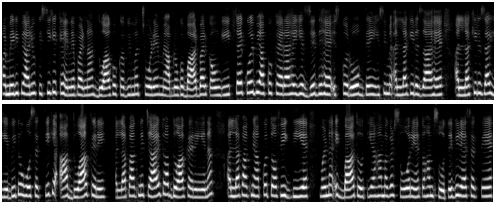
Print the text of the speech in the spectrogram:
और मेरी प्यारियों, किसी के कहने पर ना दुआ को कभी मत छोड़ें। मैं आप लोगों को बार बार कहूँगी, चाहे कोई भी आपको कह रहा है, ये जिद है, इसको रोक दें, इसी में अल्लाह की रजा है। अल्लाह की रजा ये भी तो हो सकती है कि आप दुआ करें। अल्लाह पाक ने चाहे तो आप दुआ कर रही हैं ना? अल्लाह पाक ने आपको तौफीक दी है, वरना एक बात होती है, हम अगर सो रहे हैं तो हम सोते भी रह सकते हैं।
